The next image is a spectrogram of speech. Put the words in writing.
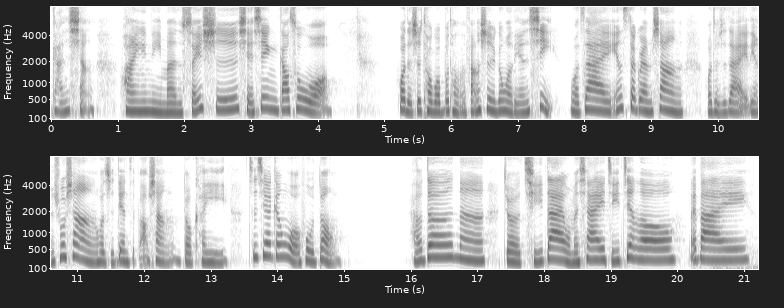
感想。欢迎你们随时写信告诉我，或者是透过不同的方式跟我联系。我在 Instagram 上，或者是在脸书上，或者是电子报上，都可以直接跟我互动。好的，那就期待我们下一集见喽，拜拜。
